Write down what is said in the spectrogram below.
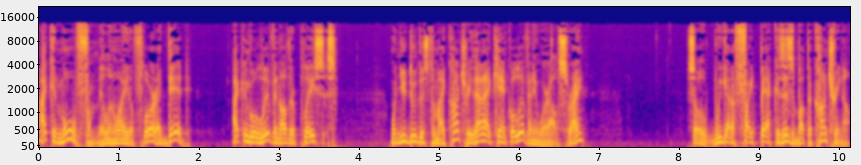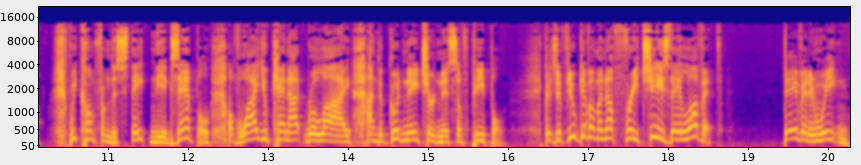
I can move from Illinois to Florida. I did. I can go live in other places. When you do this to my country, then I can't go live anywhere else, right? So we got to fight back because this is about the country now. We come from the state and the example of why you cannot rely on the good naturedness of people. Because if you give them enough free cheese, they love it. David and Wheaton.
